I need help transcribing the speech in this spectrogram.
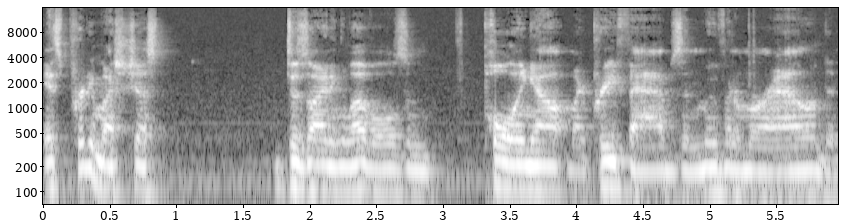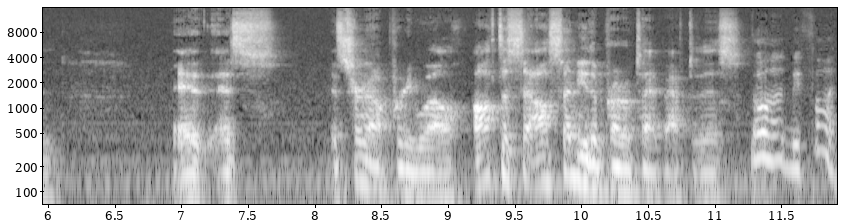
it's pretty much just designing levels and pulling out my prefabs and moving them around, and it, it's it's turned out pretty well. I'll have to say, I'll send you the prototype after this. Oh, that'd be fun.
